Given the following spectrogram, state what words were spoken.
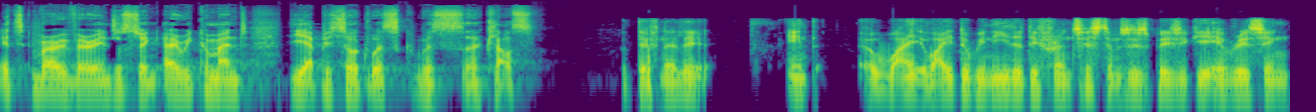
It's very, very interesting. I recommend the episode with with uh, Klaus. Definitely. And why why do we need a different systems? This is basically everything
